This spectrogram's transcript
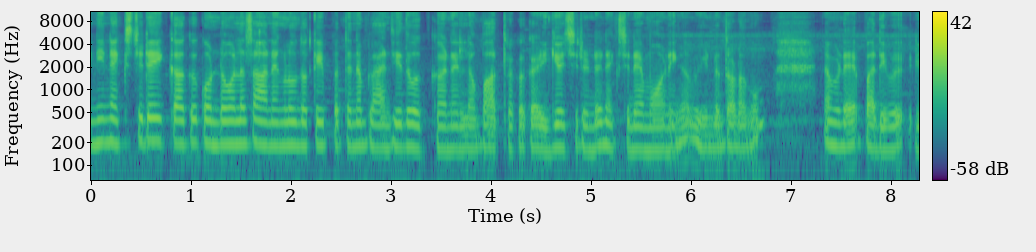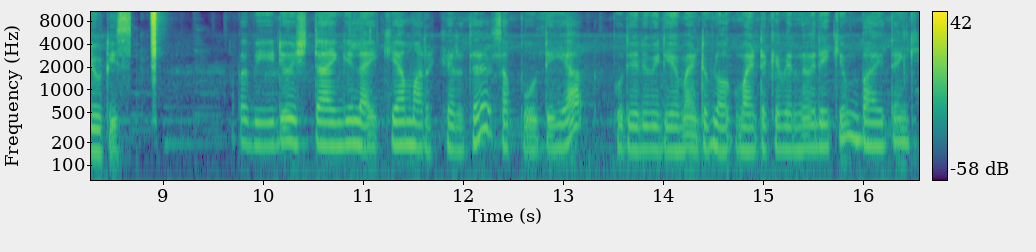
ഇനി നെക്സ്റ്റ് ഡേ ഇക്കാക്ക് കൊണ്ടുപോകാനുള്ള സാധനങ്ങളും ഇതൊക്കെ ഇപ്പം തന്നെ പ്ലാൻ ചെയ്ത് വെക്കുകയാണ് എല്ലാം പാത്രമൊക്കെ കഴുകി വെച്ചിട്ടുണ്ട്. നെക്സ്റ്റ് ഡേ മോർണിംഗ് വീണ്ടും തുടങ്ങും നമ്മുടെ പതിവ് ഡ്യൂട്ടീസ് അപ്പോൾ വീഡിയോ ഇഷ്ടമായെങ്കിൽ ലൈക്ക് ചെയ്യാൻ മറക്കരുത്. സപ്പോർട്ട് ചെയ്യുക പുതിയൊരു വീഡിയോയുമായിട്ട് വ്ളോഗുമായിട്ടൊക്കെ വരുന്നവരേക്കും ബൈ താങ്ക്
